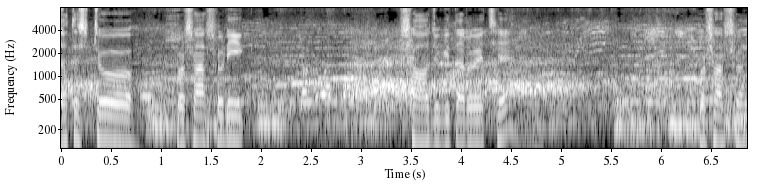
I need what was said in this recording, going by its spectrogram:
যথেষ্ট প্রশাসনিক সহযোগিতা রয়েছে। প্রশাসন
